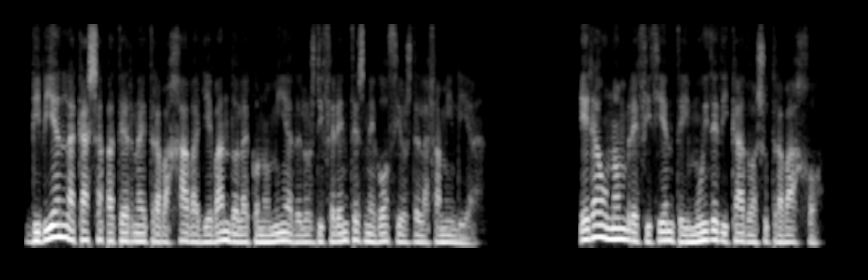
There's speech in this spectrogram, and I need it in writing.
vivía en la casa paterna y trabajaba llevando la economía de los diferentes negocios de la familia. Era un hombre eficiente y muy dedicado a su trabajo,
